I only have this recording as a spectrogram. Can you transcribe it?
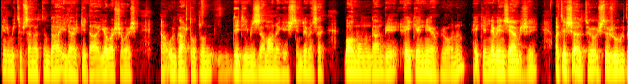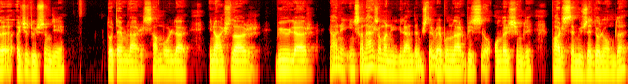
primitif sanatın daha ileriki, daha yavaş yavaş, daha uygar toplum dediğimiz zamana geçtiğinde mesela bal mumundan bir heykelini yapıyor onun. Heykeline benzeyen bir şey. Ateşe atıyor, işte ruhu da acı duysun diye. Totemler, semboller, inançlar, büyüler, yani insanı her zaman ilgilendirmiştir ve bunlar biz onları şimdi Paris'te Musée de l'Hommes'da,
